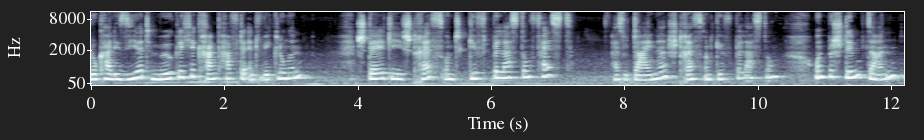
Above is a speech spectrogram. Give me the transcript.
lokalisiert mögliche krankhafte Entwicklungen, stellt die Stress- und Giftbelastung fest, also deine Stress- und Giftbelastung, und bestimmt dann,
